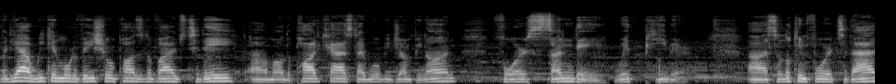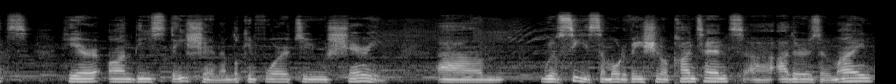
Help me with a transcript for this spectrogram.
but yeah, weekend motivational positive vibes today um, on the podcast. I will be jumping on for Sunday with P Bear. Uh, so looking forward to that here on the station. I'm looking forward to sharing. Um, we'll see some motivational content. Uh, others are mine,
